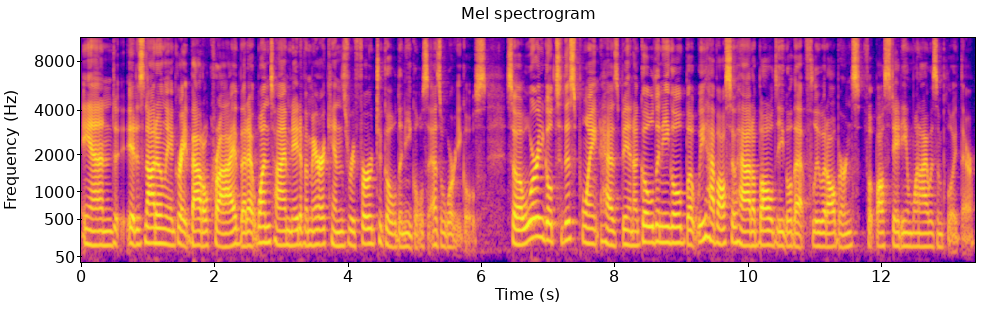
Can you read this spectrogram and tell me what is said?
and it is not only a great battle cry, but at one time Native Americans referred to golden eagles as war eagles. So, a war eagle to this point has been a golden eagle, but we have also had a bald eagle that flew at Auburn's football stadium when I was employed there.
